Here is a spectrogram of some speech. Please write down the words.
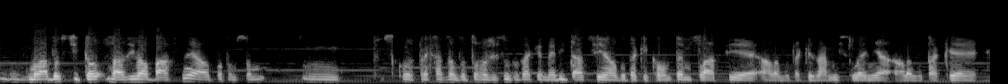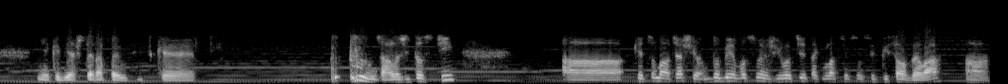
v mladosti to nazýval básne, ale potom som mm, skôr prechádzal do toho, že sú to také meditácie alebo také kontemplácie alebo také zamyslenia alebo také niekedy až terapeutické záležitosti. A keď som mal ťažšie obdobie vo svojom živote, tak vlastne som si písal veľa a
